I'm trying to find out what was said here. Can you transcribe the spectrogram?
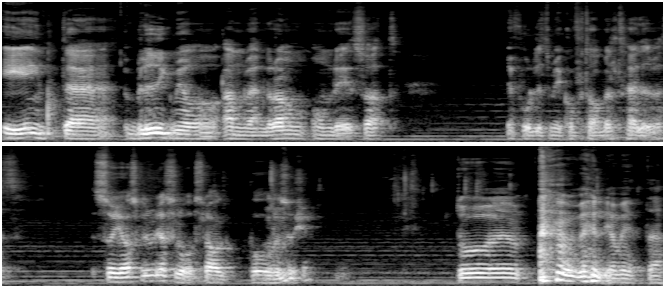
är inte blyg med att använda dem om det är så att jag får det lite mer komfortabelt här i livet. Så jag skulle vilja slå ett slag på resurser. Då eh, vill jag veta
